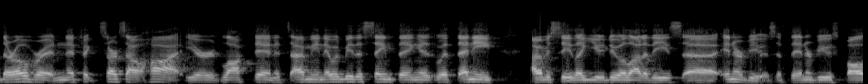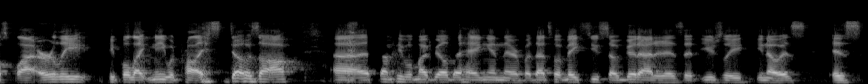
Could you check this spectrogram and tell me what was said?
they're over it, and if it starts out hot, you're locked in. It's I mean, it would be the same thing with any. Obviously, like you do a lot of these uh, interviews. If the interview falls flat early, people like me would probably doze off. Uh, some people might be able to hang in there, but that's what makes you so good at it. Is it usually, you know, is is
